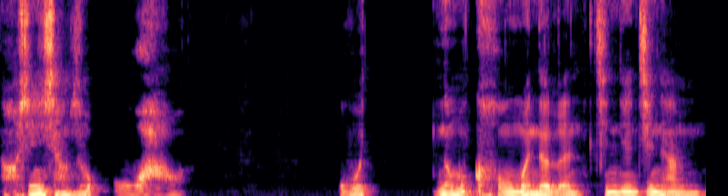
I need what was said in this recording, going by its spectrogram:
然后心里想说：“哇，我那么抠门的人，今天竟然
